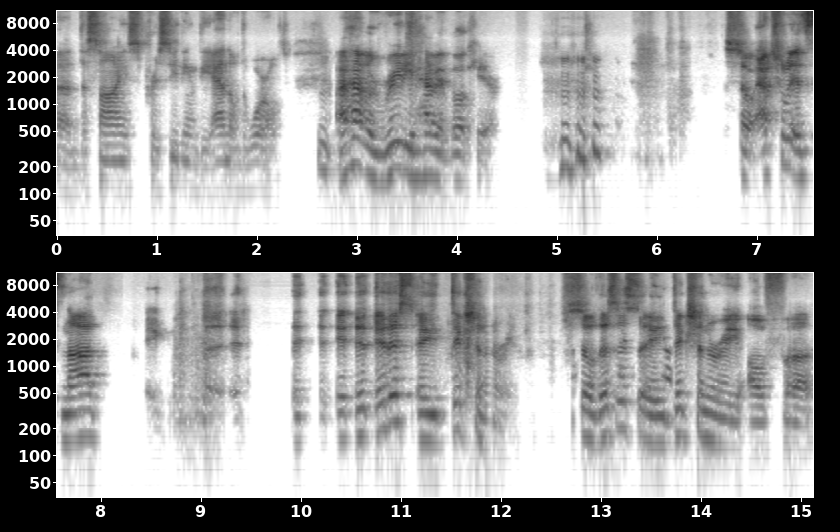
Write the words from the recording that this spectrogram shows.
uh, the signs preceding the end of the world. Mm. I have a really heavy book here. so actually, it's not. Uh, it, it, it, it is a dictionary. So this is a dictionary of uh,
